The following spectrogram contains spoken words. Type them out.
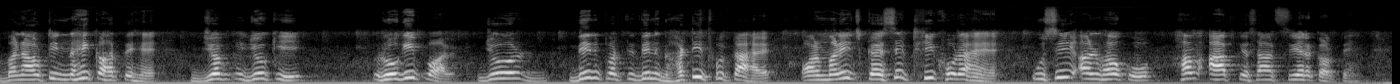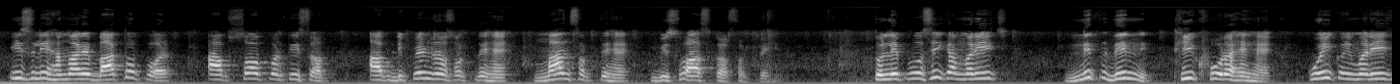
बनावटी नहीं कहते हैं जो जो कि रोगी पर जो दिन प्रतिदिन घटित होता है और मरीज़ कैसे ठीक हो रहे हैं, उसी अनुभव को हम आपके साथ शेयर करते हैं। इसलिए हमारे बातों पर आप सौ प्रतिशत आप डिपेंड रह सकते हैं, मान सकते हैं, विश्वास कर सकते हैं। तो लेप्रोसी का मरीज़ नित्य दिन ठीक हो रहे हैं। कोई कोई मरीज़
